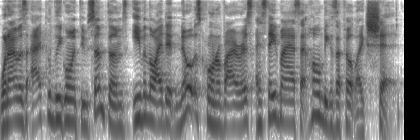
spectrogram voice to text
When I was actively going through symptoms, even though I didn't know it was coronavirus, I stayed my ass at home because I felt like shit.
